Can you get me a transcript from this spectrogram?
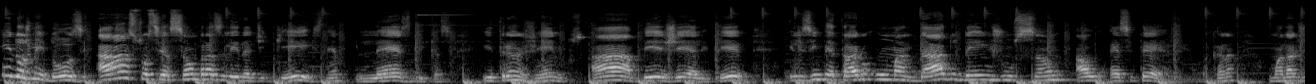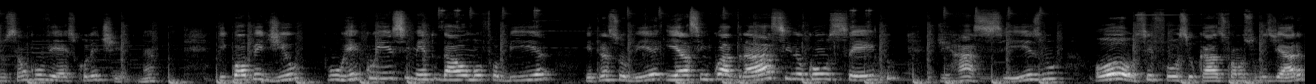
Em 2012, a Associação Brasileira de Gays, né, Lésbicas e Transgênicos, ABGLT, eles impetraram um mandado de injunção ao STF. Bacana? Um mandado de injunção com viés coletivo, né? E qual pediu o reconhecimento da homofobia e transfobia e ela se enquadrasse no conceito de racismo ou, se fosse o caso de forma subsidiária,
